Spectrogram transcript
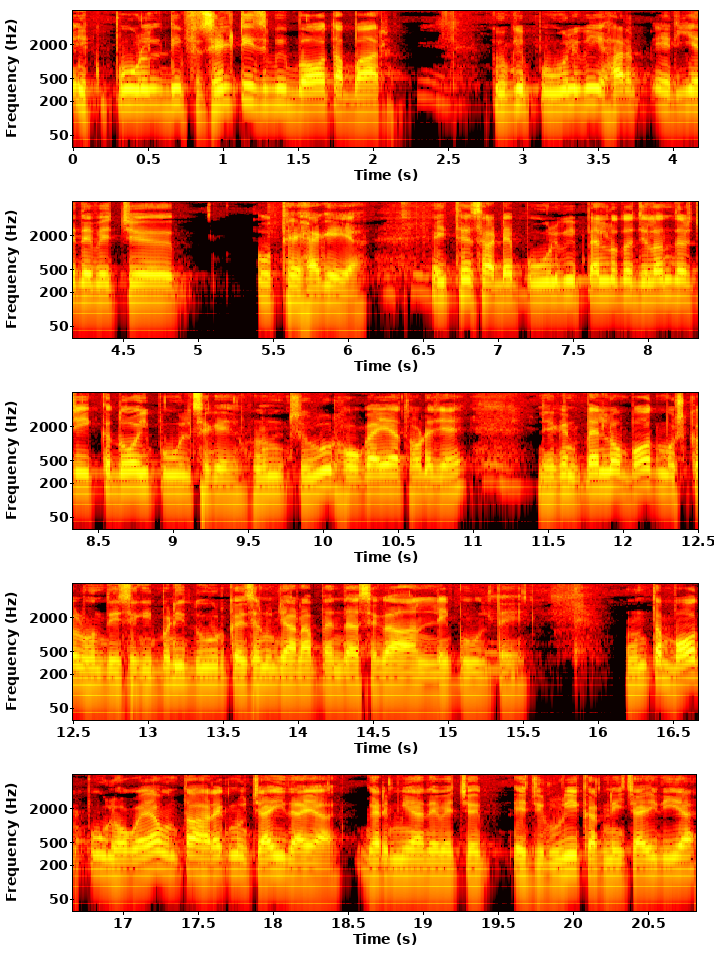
ਇੱਕ ਪੂਲ ਦੀ ਫੈਸਿਲਿਟੀਆਂ ਵੀ ਬਹੁਤ ਆ ਬਾਹਰ। ਕਿਉਂਕਿ ਪੂਲ ਵੀ ਹਰ ਏਰੀਏ ਦੇ ਵਿੱਚ ਉੱਥੇ ਹੈਗੇ ਆ। ਇੱਥੇ ਸਾਡੇ ਪੂਲ ਵੀ ਪਹਿਲਾਂ ਤਾਂ ਜਲੰਧਰ 'ਚ ਇੱਕ ਦੋ ਹੀ ਪੂਲ ਸੀਗੇ ਹੁਣ ਜ਼ਰੂਰ ਹੋ ਗਏ ਆ ਥੋੜੇ ਜਿਹੇ। ਲੇਕਿਨ ਪਹਿਲਾਂ ਬਹੁਤ ਮੁਸ਼ਕਲ ਹੁੰਦੀ ਸੀਗੀ ਬੜੀ ਦੂਰ ਕਿਸੇ ਨੂੰ ਜਾਣਾ ਪੈਂਦਾ ਸੀਗਾ ਆਉਣ ਲਈ ਪੂਲ ਤੇ। ਹੁਣ ਤਾਂ ਬਹੁਤ ਪੂਲ ਹੋ ਗਿਆ ਹੁਣ ਤਾਂ ਹਰ ਇੱਕ ਨੂੰ ਚਾਹੀਦਾ ਆ। ਗਰਮੀਆਂ ਦੇ ਵਿੱਚ ਇਹ ਜ਼ਰੂਰੀ ਕਰਨੀ ਚਾਹੀਦੀ ਆ।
